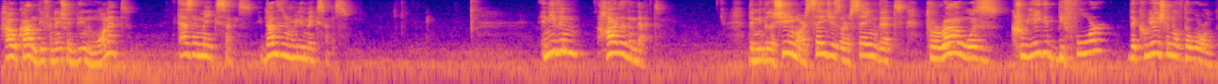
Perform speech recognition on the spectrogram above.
how come different nations didn't want it? It doesn't make sense. It doesn't really make sense. And even harder than that, the midrashim, our sages, are saying that Torah was created before the creation of the world.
